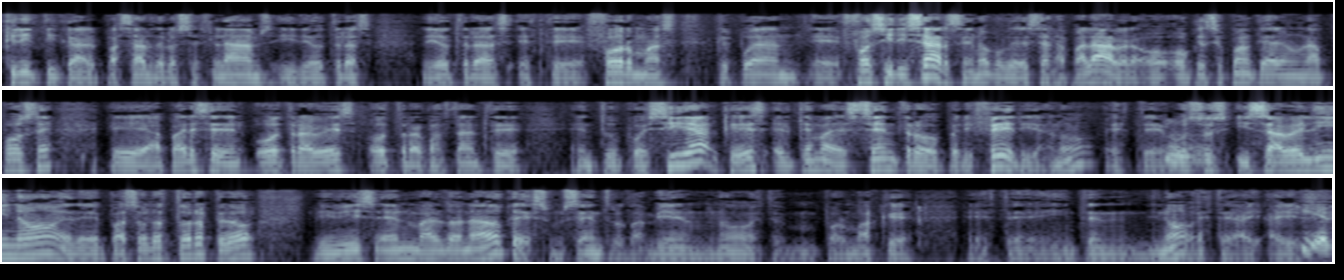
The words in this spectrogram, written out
crítica al pasar de los slams y de otras de otras este, formas que puedan eh, fosilizarse, ¿no? porque esa es la palabra, o, que se puedan quedar en una pose, eh, aparece otra vez otra constante en tu poesía, que es el tema del centro-periferia, ¿no? Este, Vos sos isabelino eh, de Paso de los Toros, pero vivís en Maldonado, que es un centro también, ¿no? Este, por más que este, ¿no? Este, hay, Sí, el,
